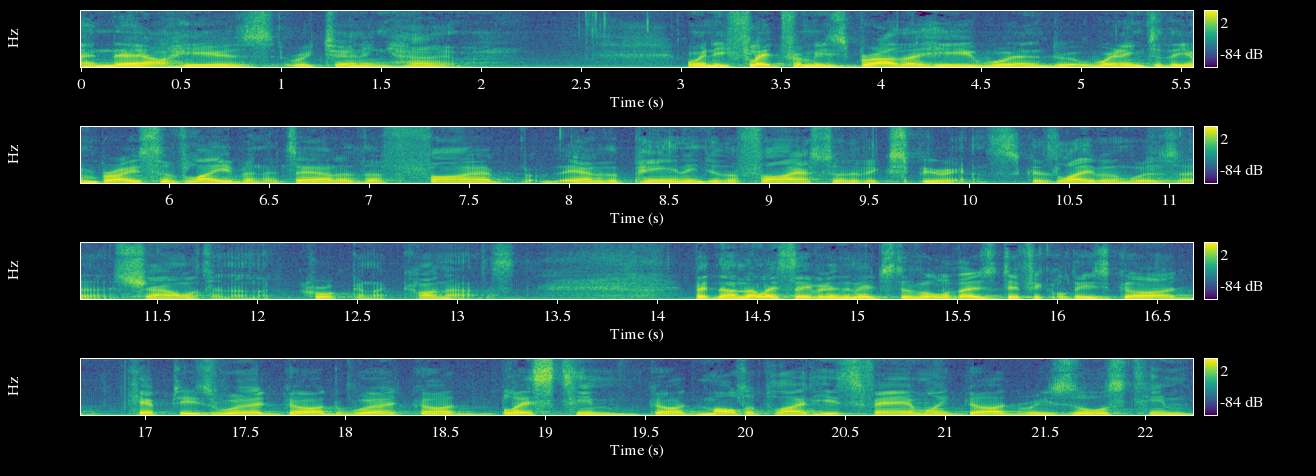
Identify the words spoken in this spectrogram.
and now he is returning home. When he fled from his brother, he went into the embrace of Laban. It's out of the fire, out of the pan into the fire sort of experience, because Laban was a charlatan and a crook and a con artist. But nonetheless, even in the midst of all of those difficulties, God kept his word. God worked, God blessed him, God multiplied his family, God resourced him,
